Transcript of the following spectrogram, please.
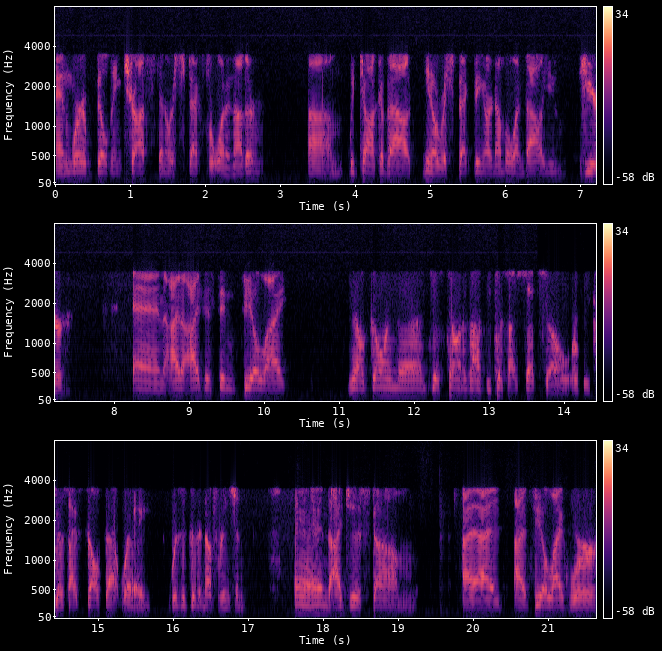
and we're building trust and respect for one another. Um, we talk about, you know, respect being our number one value here. And I, I just didn't feel like you know, going there and just telling a guy because I said so or because I felt that way was a good enough reason. And I just, um, I, I, I feel like we're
